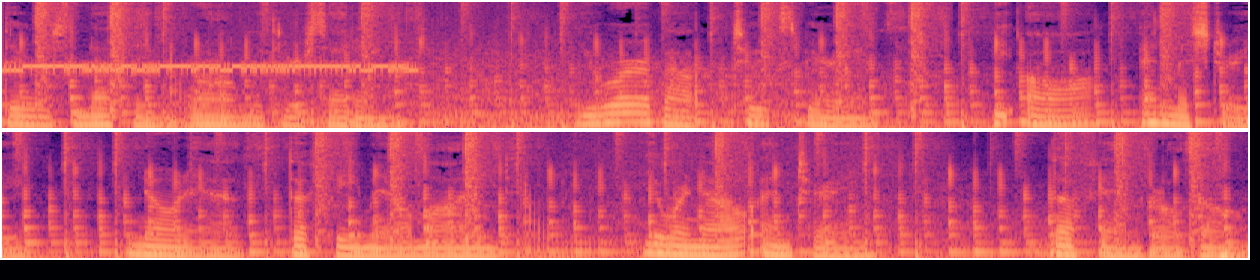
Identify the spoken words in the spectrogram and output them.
there is nothing wrong with your setting. You are about to experience the awe and mystery known as the female mind. You are now entering the fangirl zone.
